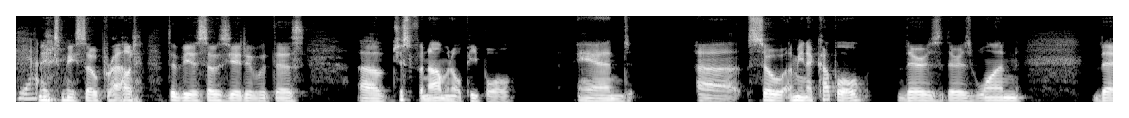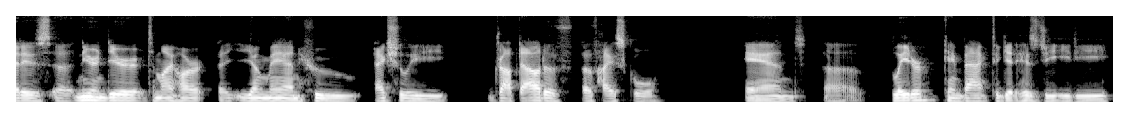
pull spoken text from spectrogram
yeah. makes me so proud to be associated with this. Uh, just phenomenal people, and uh, so I mean, a couple. There's there's one that is uh, near and dear to my heart. A young man who actually dropped out of, of high school and uh, later came back to get his GED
